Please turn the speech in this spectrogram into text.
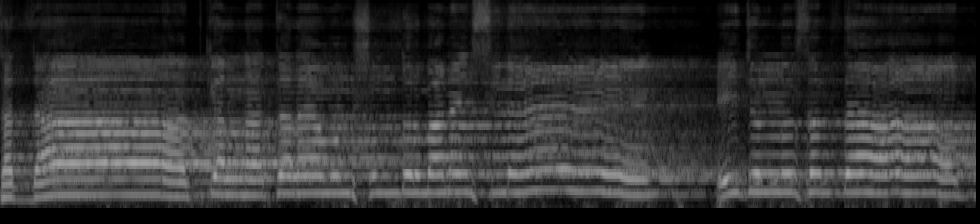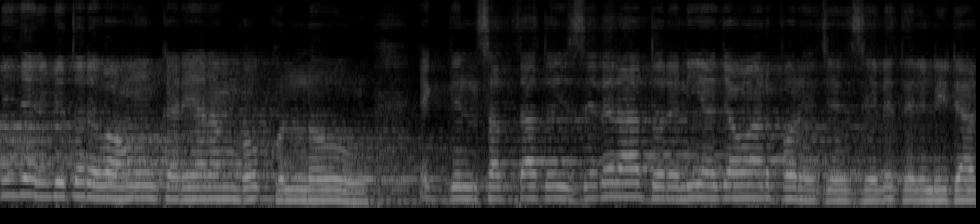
সাদ্দাতকে আল্লাহ তালা এমন সুন্দর বানাইছিলেন। এই জন্য সাদ্দাত নিজের ভিতরে অহংকারী আরম্ভ করল। একদিন সাদ্দাত ওই জেলেরা ধরে নিয়ে যাওয়ার পরে যে জেলেদের লিডার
